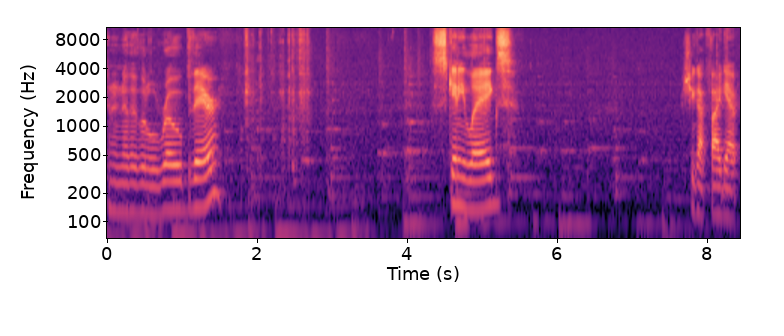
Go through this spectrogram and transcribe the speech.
And another little robe there. Skinny legs. She got thigh gap.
